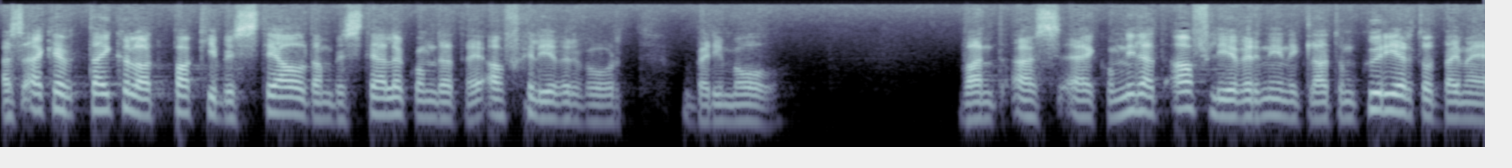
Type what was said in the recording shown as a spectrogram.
As ek 'n takealot pakkie bestel, dan bestel ek omdat hy afgelewer word by die mall. Want as ek hom nie laat aflewer nie en ek laat hom koerier tot by my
